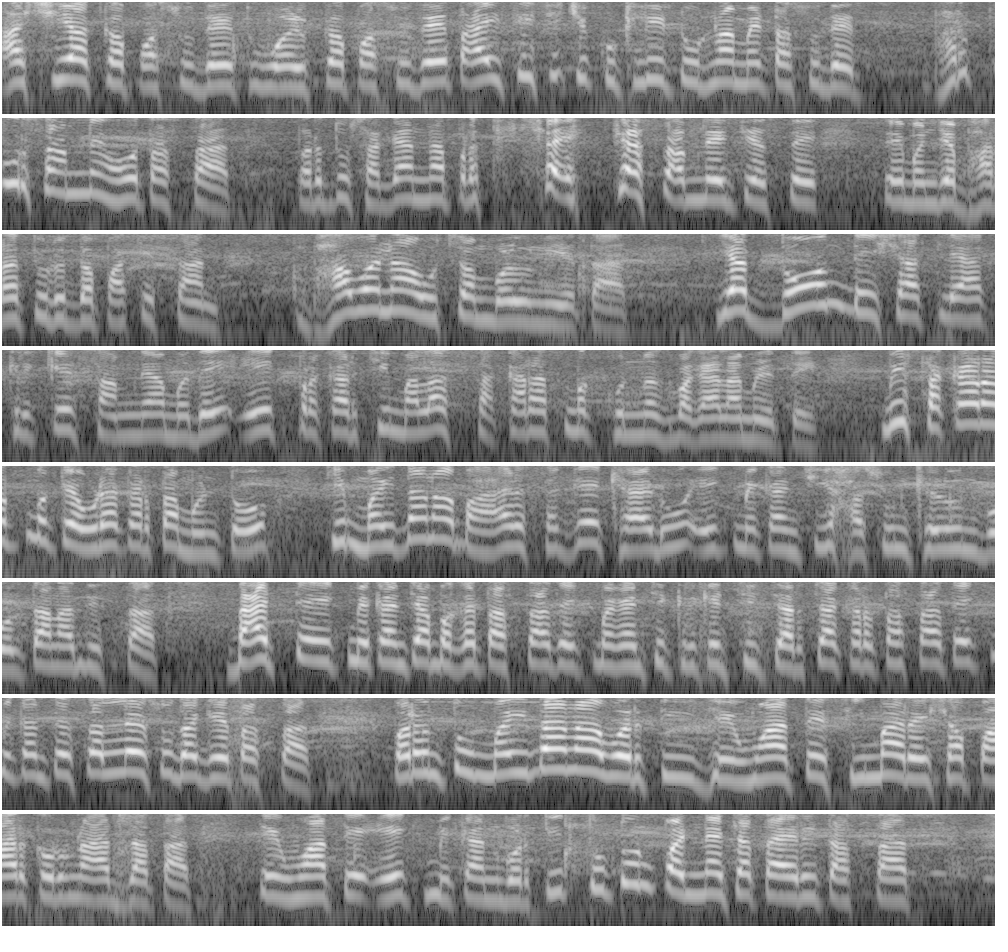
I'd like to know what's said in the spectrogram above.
आशिया cup असू देत world cup असू देत आय सी सीची कुठली टुर्नामेंट असू देत भरपूर सामने होत असतात. परंतु सगळ्यांना प्रतीक्षा एकच्याच सामन्याची असते ते म्हणजे भारत विरुद्ध पाकिस्तान. भावना उचंबळून येतात. या दोन देशातल्या क्रिकेट सामन्यामध्ये एक प्रकारची मला सकारात्मक खुन्नस बघायला मिळते. मी सकारात्मक एवढ्याकरता म्हणतो की मैदानाबाहेर सगळे खेळाडू एकमेकांची हसून खेळून बोलताना दिसतात. बॅट ते एकमेकांच्या बघत असतात एकमेकांची क्रिकेटची चर्चा करत असतात एकमेकांचे सल्लेसुद्धा घेत असतात. परंतु मैदानावरती जेव्हा ते सीमारेषा पार करून आत जातात तेव्हा ते एकमेकांवरती तुटून पडण्याच्या तयारीत असतात.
